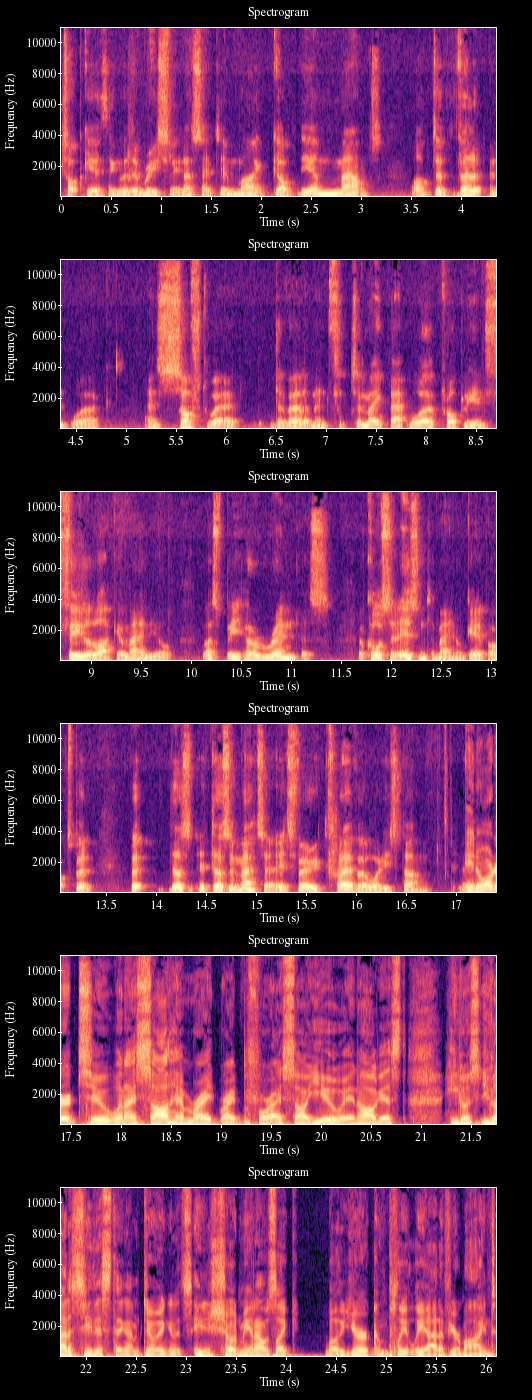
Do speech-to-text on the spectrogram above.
Top Gear thing with him recently, and I said to him, my God, the amount of development work and software development for, to make that work properly and feel like a manual must be horrendous. Of course, it isn't a manual gearbox, but but doesn't it doesn't matter. It's very clever what he's done. In order to, when I saw him right right before I saw you in August, he goes, "You got to see this thing I'm doing," and it's and he showed me, and I was like, "Well, you're completely out of your mind."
